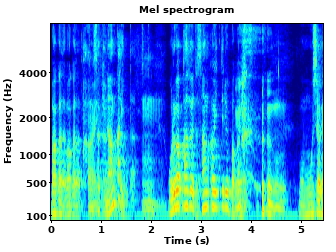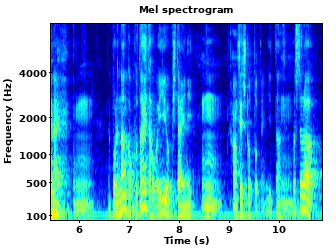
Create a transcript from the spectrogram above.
バカだ、バカだって、はい、さっき何回言ったって、うん、俺が数えた3回言ってるよ、バカだって。もう申し訳ない。これなんか答えた方がいいよ、期待に。反省しとっとね。言ったんですよ。そしたら、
